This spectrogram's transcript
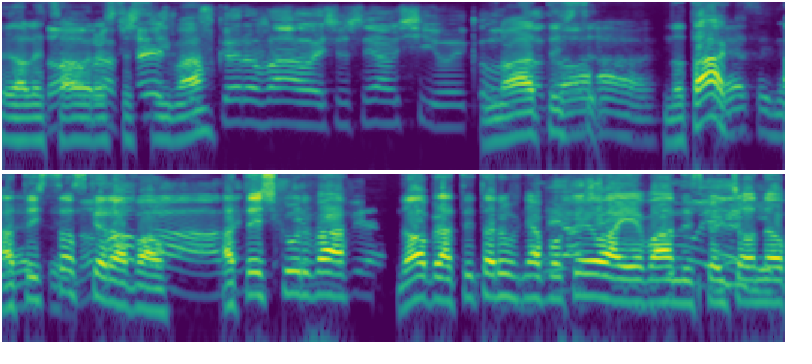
Ale całą Dobra, resztę wszystko streama... skierowałeś, już nie mam siły, kurwa. No a tyś... A, No tak, a tyś co No skierował? dobra, A tyś kurwa... Dobra, ty to równia Ale ja pochyła, się jebany, skończony widział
